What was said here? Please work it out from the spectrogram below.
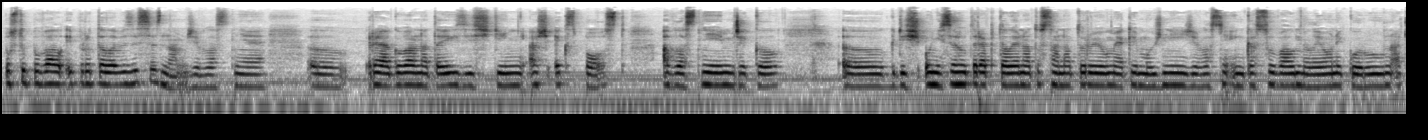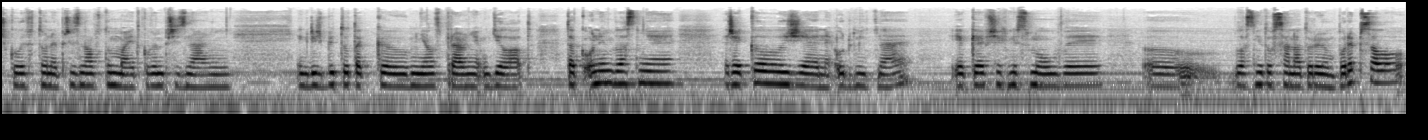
postupoval i pro televizi Seznam, že vlastně uh, reagoval na ta jejich zjištění až ex post a vlastně jim řekl, Eh, když oni se ho teda ptali na to sanatorium, jak je možný, že vlastně inkasoval miliony korun, ačkoliv to nepřiznal v tom majetkovém přiznání, i když by to tak eh, měl správně udělat, tak on jim vlastně řekl, že neodmítne, jaké všechny smlouvy eh, vlastně to sanatorium podepsalo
